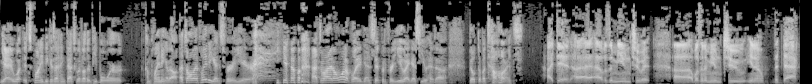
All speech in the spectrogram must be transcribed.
Yeah, it, it's funny because I think that's what other people were complaining about. That's all I played against for a year. you know, that's why I don't want to play against it. But for you, I guess you had uh, built up a tolerance. I did. I, I was immune to it. Uh, I wasn't immune to you know the deck,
